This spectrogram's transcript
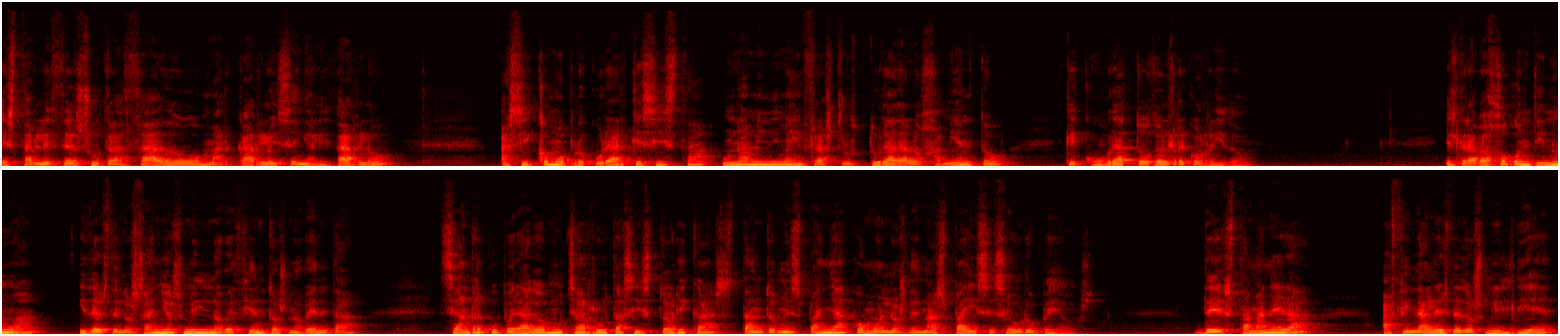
establecer su trazado, marcarlo y señalizarlo, así como procurar que exista una mínima infraestructura de alojamiento que cubra todo el recorrido. El trabajo continúa y desde los años 1990 se han recuperado muchas rutas históricas tanto en España como en los demás países europeos. De esta manera, a finales de 2010,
